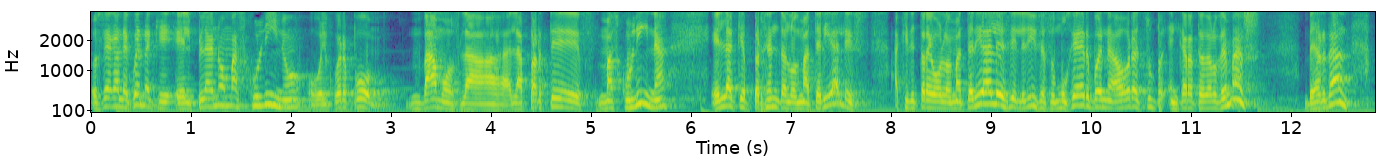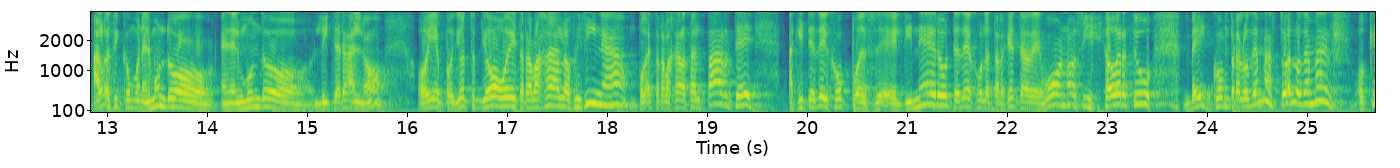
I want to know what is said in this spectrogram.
O sea, hagan de cuenta que el plano masculino o el cuerpo, vamos, la, la parte masculina es la que presenta los materiales. Aquí te traigo los materiales y le dice a su mujer, bueno, ahora tú encárgate de los demás. ¿Verdad? Algo así como en el mundo, en el mundo literal, ¿no? Oye, pues yo, yo voy a trabajar a la oficina, voy a trabajar a tal parte, aquí te dejo pues el dinero, te dejo la tarjeta de bonos y ahora tú ve y compra los demás, todos los demás, ¿ok?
